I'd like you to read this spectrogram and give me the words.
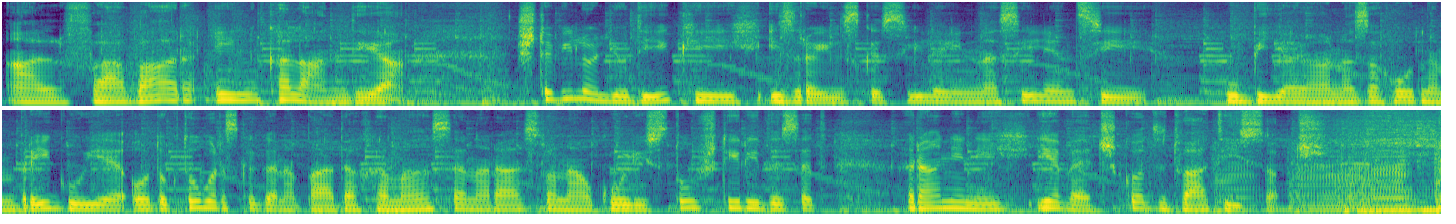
Al-Favar in Kalandija. Število ljudi, ki jih izraelske sile in naseljenci ubijajo na Zahodnem bregu, je od oktobrskega napada Hamasa naraslo na okoli 140, ranjenih je več kot 2000.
